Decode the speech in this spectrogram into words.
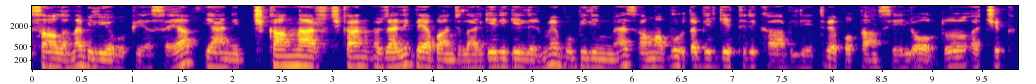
sağlanabiliyor bu piyasaya. Yani çıkanlar, çıkan özellikle yabancılar geri gelir mi bu bilinmez ama burada bir getiri kabiliyeti ve potansiyeli olduğu açık.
